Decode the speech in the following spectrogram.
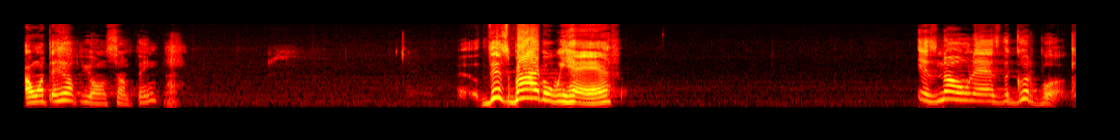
I want to help you on something. This Bible we have is known as the good book.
